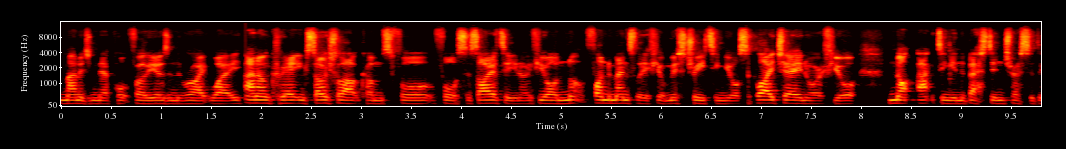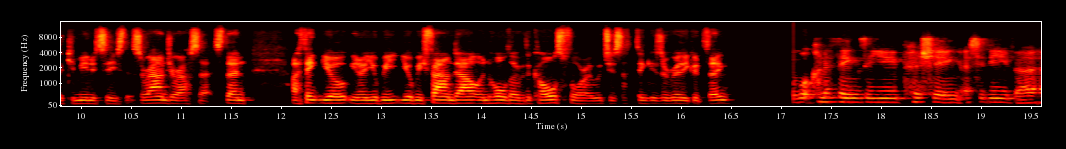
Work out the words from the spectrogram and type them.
managing their portfolios in the right way and on creating social outcomes for for society you know if you're not fundamentally if you're mistreating your supply chain or if you're not acting in the best interest of the communities that surround your assets then I think you'll you know you'll be you'll be found out and hauled over the coals for it, which is I think is a really good thing. What kind of things are you pushing at Aviva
